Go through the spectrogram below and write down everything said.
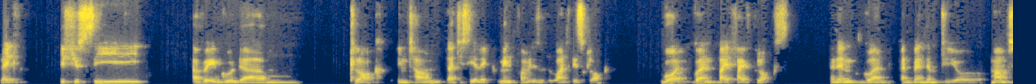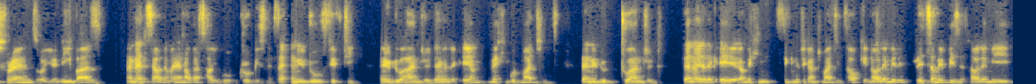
Like if you see a very good um, clock in town that you see like many families would want this clock, go go and buy five clocks and then go and, and bend them to your mom's friends or your neighbors and then sell them. And then now that's how you go grow business. Then you do 50, then you do 100. Then you're like, hey, I'm making good margins. Then you do 200. Then you're like, hey, I'm making significant margins. Okay, now let me register my business. Now let me,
